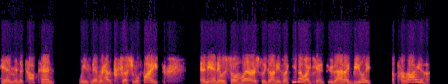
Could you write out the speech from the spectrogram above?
him in the top 10 when he's never had a professional fight. And, and it was so hilariously done. He's like, you know, I can't do that. I'd be like a pariah.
